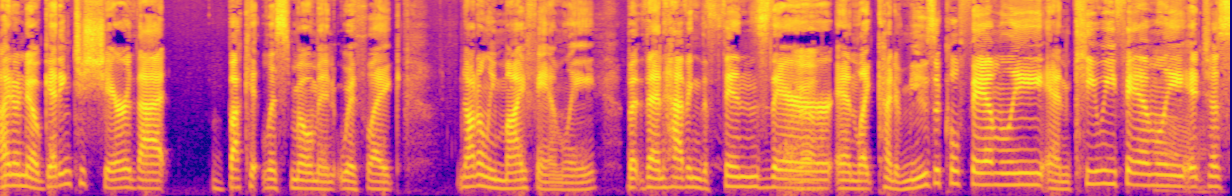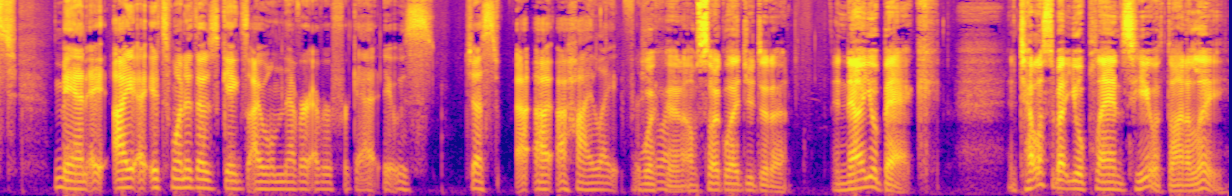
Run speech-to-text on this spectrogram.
I don't know, getting to share that bucket list moment with like not only my family, but then having the Finns oh, there and like kind of musical family and Kiwi family. It ah. just man, it, I it's one of those gigs I will never ever forget. It was just a, a, a highlight for Wicked. sure. I'm so glad you did it. And now you're back. And tell us about your plans here with Dinah Lee.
